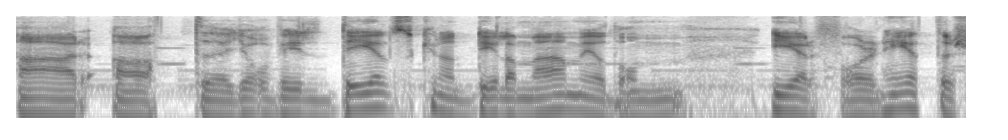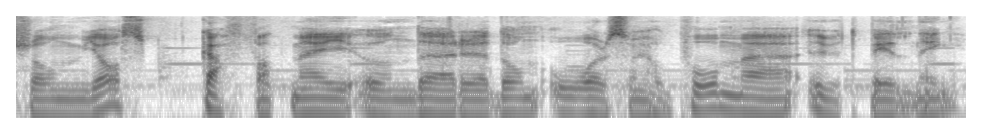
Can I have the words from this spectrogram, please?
är att eh, jag vill dels kunna dela med mig av de erfarenheter som jag skaffat mig under de år som jag har på med utbildning.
